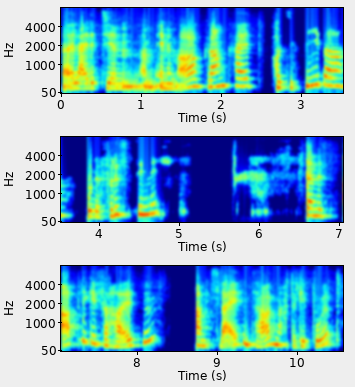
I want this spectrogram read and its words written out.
Leidet sie an MMA-Krankheit? Hat sie Fieber oder frisst sie nicht? Dann das Abliegeverhalten am zweiten Tag nach der Geburt.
